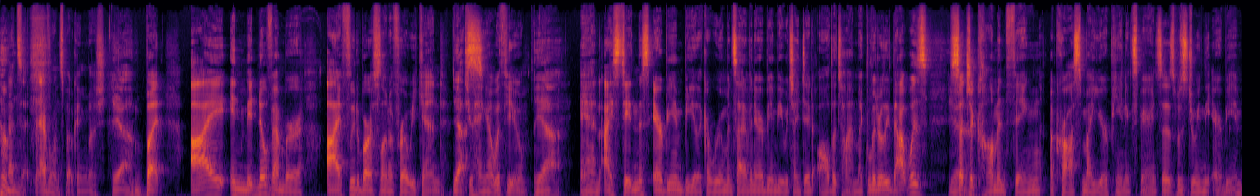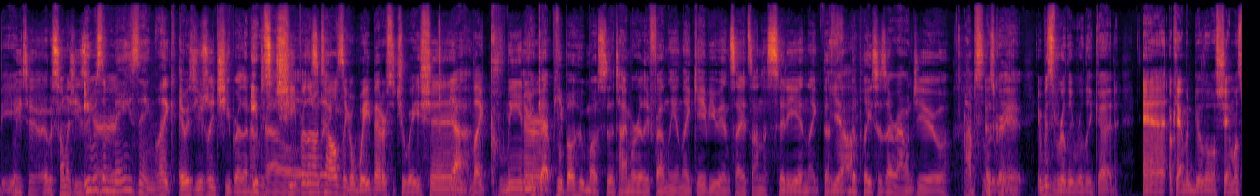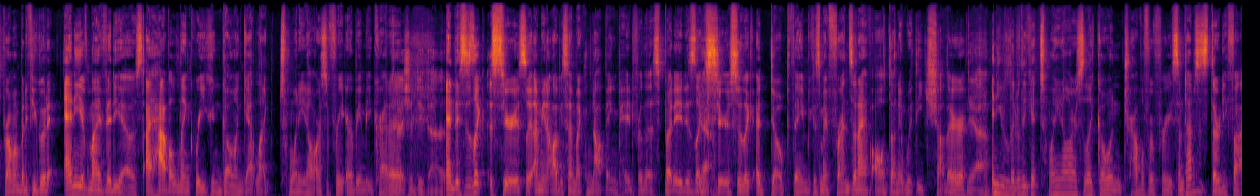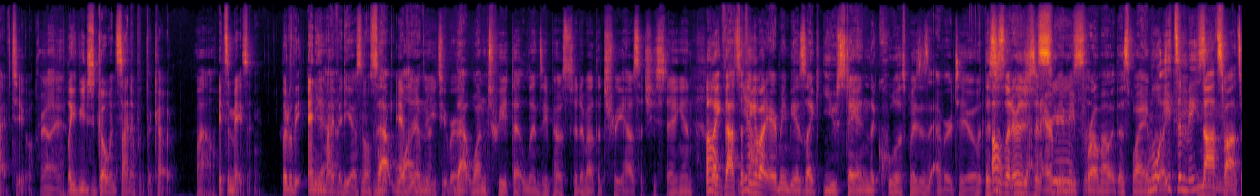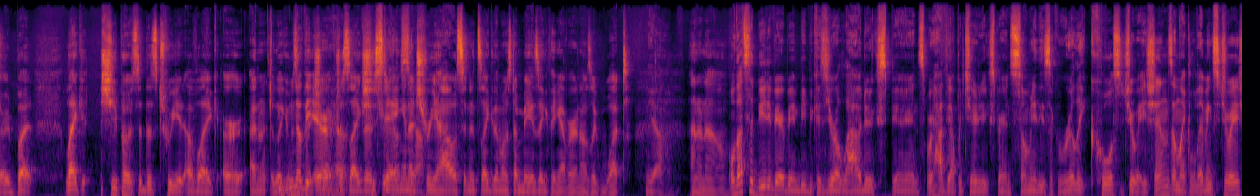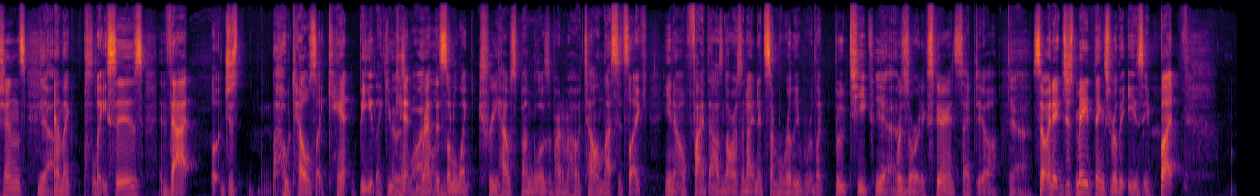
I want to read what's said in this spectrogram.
That's it. Everyone spoke English. Yeah. But I, in mid November, I flew to Barcelona for a weekend Yes. to hang out with you. Yeah. and I stayed in this Airbnb, like a room inside of an Airbnb, which I did all the time. Like literally, that was such a common thing across my European experiences was doing the Airbnb. Me too. It was so much easier. It was amazing. Like It was usually cheaper than it was cheaper than like, hotels, like, a way better situation. Yeah. like cleaner. you get people who most of the time were really friendly and like gave you insights on the city and like the Yeah. the places around you. Absolutely. It was great. It was really, really good. And okay, I'm gonna do a little shameless promo, but if you go to any of my videos, I have a link where you can go and get like twenty dollars of free Airbnb credit. I should do that. And this is like seriously, I mean, obviously I'm like not being paid for this, but it is like Yeah. seriously like a dope thing because my friends and I have all done it with each other. Yeah. And you literally get twenty dollars to like go and travel for free. Sometimes it's thirty five too. Really? Like if you just go and sign up with the code. Wow. It's amazing. Literally any of my videos and also that like every one other YouTuber. that one tweet that Lindsay posted about the treehouse that she's staying in. Oh, like that's the thing Oh, yeah. about Airbnb is like you stay in the coolest places ever too. This Oh, is literally yeah, just an seriously. Airbnb promo at this point. Well, We're, like, it's amazing. Not sponsored, but like she posted this tweet of like or I don't like it was No, a the picture air of just like the she's staying in a treehouse, treehouse and it's like the most amazing thing ever and I was like what? yeah. I don't know. Well, that's the beauty of Airbnb because you're allowed to experience or have the opportunity to experience so many of these like really cool situations and like living situations Yeah. and like places that uh, just hotels like can't be like you can't rent this little like treehouse bungalow as a part of a hotel unless it's like you know five thousand dollars a night and it's some really like boutique Yeah. resort experience type deal Yeah. so and it just made things really easy but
